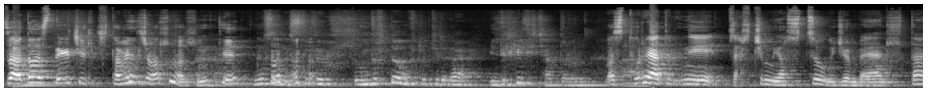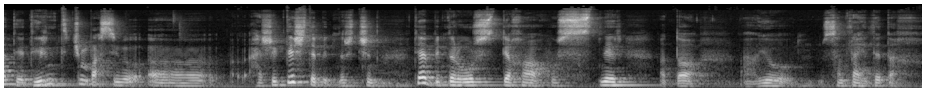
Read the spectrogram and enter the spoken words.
За одоос тэгж хэлж томьёолж болно болно тий. Хүмүүс сэтгэл хөдлөл өндөртэй хүмүүс тэрийг илэрхийлэх чадвар нь бас төрийн ядамны зарчим ёс зүй гэж юм байна л та. Тэгээ тэрэнд чинь бас юу хашигдэн штэ бид нар чинь. Тэгээ бид нар өөрсдийнхөө хүснээр одоо юу саналаа хэлээд авах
